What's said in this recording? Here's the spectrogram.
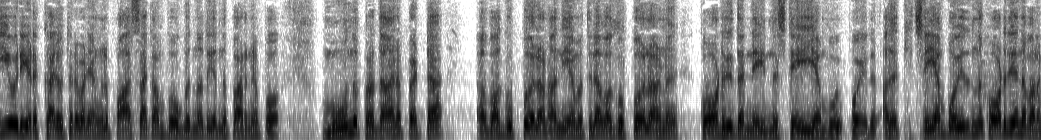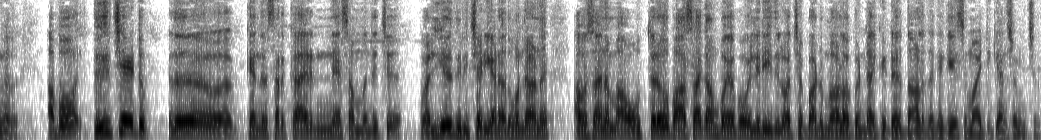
ഈ ഒരു ഇടക്കാല ഉത്തരവാണ് ഞങ്ങൾ പാസ്സാക്കാൻ പോകുന്നത് എന്ന് പറഞ്ഞപ്പോ മൂന്ന് പ്രധാനപ്പെട്ട വകുപ്പുകളാണ്. ആ നിയമത്തിലെ വകുപ്പുകളാണ് കോടതി തന്നെ ഇന്ന് സ്റ്റേ ചെയ്യാൻ പോയത്. അത് സ്റ്റേ ചെയ്യാൻ പോയതെന്ന് കോടതി തന്നെ പറഞ്ഞത്. അപ്പോ തീർച്ചയായിട്ടും ഇത് കേന്ദ്ര സർക്കാരിനെ സംബന്ധിച്ച് വലിയൊരു തിരിച്ചടിയാണ്. അതുകൊണ്ടാണ് അവസാനം ആ ഉത്തരവ് പാസ്സാക്കാൻ പോയപ്പോൾ വലിയ രീതിയിൽ ഒച്ചപ്പാടും ബഹളമൊക്കെ ഉണ്ടാക്കിയിട്ട് നാളത്തേക്ക് കേസ് മാറ്റിക്കാൻ ശ്രമിച്ചത്.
